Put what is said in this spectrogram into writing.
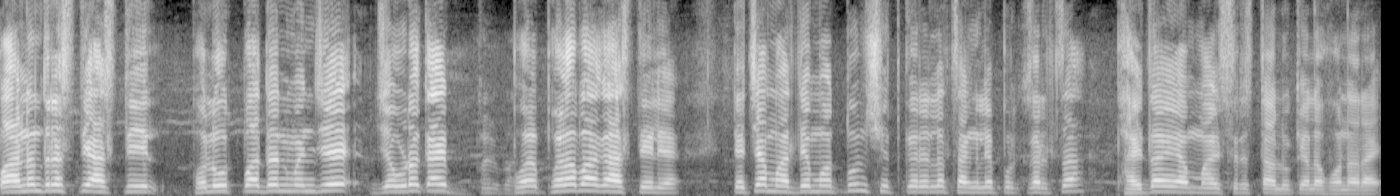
पानंद रस्ते असतील फलोत्पादन म्हणजे जेवढं काय फळ फळबागा असतील त्याच्या माध्यमातून शेतकऱ्याला चांगल्या प्रकारचा फायदा या माळशिरस तालुक्याला होणार आहे.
